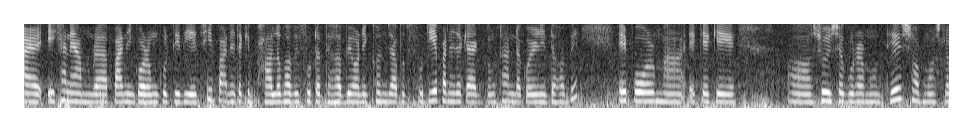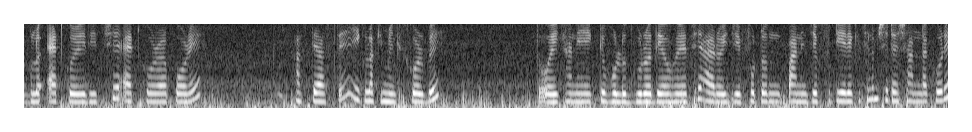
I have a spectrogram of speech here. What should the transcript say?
আর এখানে আমরা পানি গরম করতে দিয়েছি, পানিটাকে ভালোভাবে ফুটাতে হবে। অনেকক্ষণ যাবত ফুটিয়ে পানিটাকে একদম ঠান্ডা করে নিতে হবে। এরপর মা একে একে সরিষা গুঁড়ার মধ্যে সব মশলাগুলো অ্যাড করে দিচ্ছে। অ্যাড করার পরে আস্তে আস্তে এগুলোকে মিক্স করবে। তো এখানে একটু হলুদ গুঁড়ো দেওয়া হয়েছে আর ওই যে ফুটন পানি যে ফুটিয়ে রেখেছিলাম সেটা ঠান্ডা করে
